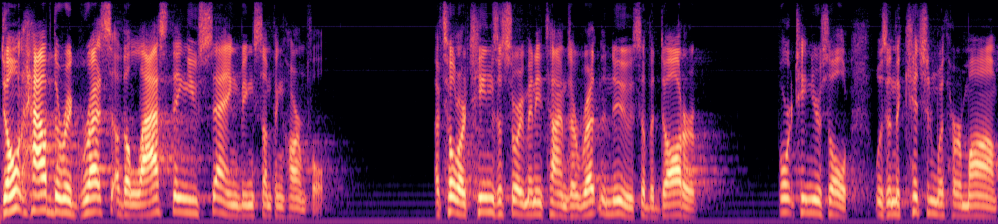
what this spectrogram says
Don't have the regrets of the last thing you sang being something harmful. I've told our teens the story many times. I read in the news of a daughter 14 years old, was in the kitchen with her mom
